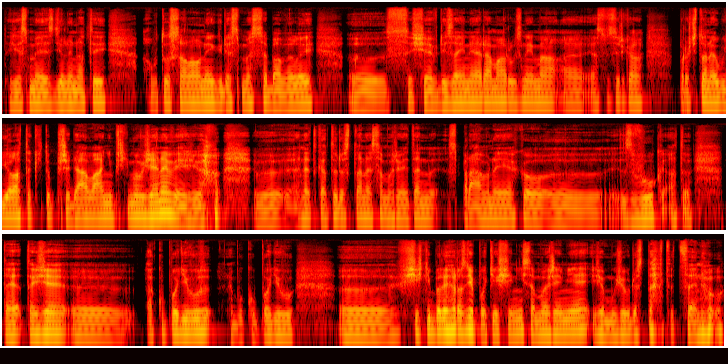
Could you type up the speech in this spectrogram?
takže jsme jezdili na ty autosalony, kde jsme se bavili uh, se šéf designérama různýma a já jsem si říkal, proč to neudělat taky to předávání přímo v Ženevě, že jo? Hnedka to dostane samozřejmě ten správný jako uh, zvuk a to, ta, takže uh, a ku podivu, nebo ku podivu, uh, všichni byli hrozně potěšení samozřejmě, že můžou dostat cenu,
